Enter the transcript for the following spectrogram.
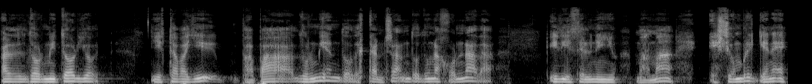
al dormitorio y estaba allí papá durmiendo, descansando de una jornada. Y dice el niño, mamá, ¿ese hombre quién es?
